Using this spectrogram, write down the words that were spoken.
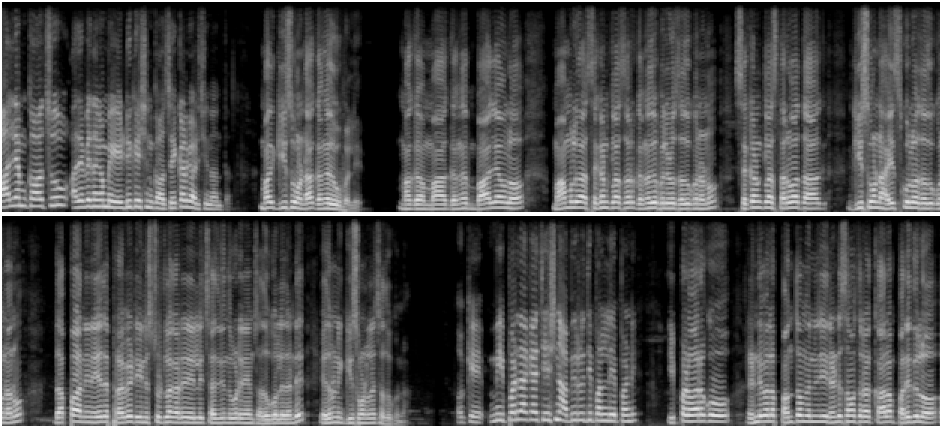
బాల్యం కావచ్చు అదేవిధంగా మీ ఎడ్యుకేషన్ కావచ్చు ఎక్కడ గడిచింది అంతా మాది గీసుకొండ గంగదేవుపల్లి. మా గ మా గంగ బాల్యంలో మామూలుగా సెకండ్ క్లాస్ వరకు గంగదేవుపల్లిలో చదువుకున్నాను. సెకండ్ క్లాస్ తర్వాత గీసుకొండ హై స్కూల్లో చదువుకున్నాను. తప్ప నేను ఏదో ప్రైవేట్ ఇన్స్టిట్యూట్లో కానీ వెళ్ళి చదివింది కూడా నేను చదువుకోలేదండి. ఏదో నేను గీసుకొండలోనే చదువుకున్నా. ఓకే మీ ఇప్పటిదాకా చేసిన అభివృద్ధి పనులు చెప్పండి. ఇప్పటి వరకు రెండు వేల పంతొమ్మిది నుంచి రెండు సంవత్సరాల కాలం పరిధిలో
